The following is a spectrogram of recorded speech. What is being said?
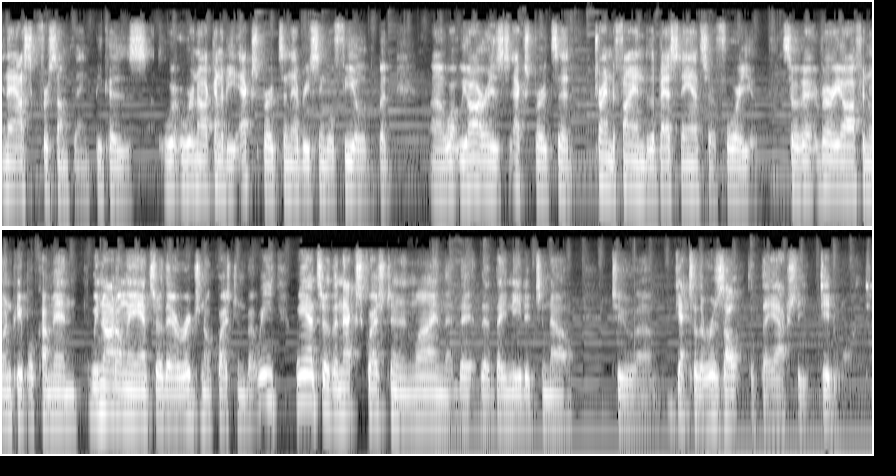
and ask for something because we're, we're not going to be experts in every single field, but uh, what we are is experts at trying to find the best answer for you. So very often when people come in, we not only answer their original question, but we we answer the next question in line that they that they needed to know to um, get to the result that they actually did want.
